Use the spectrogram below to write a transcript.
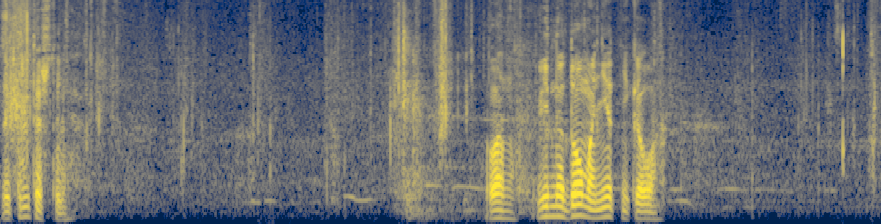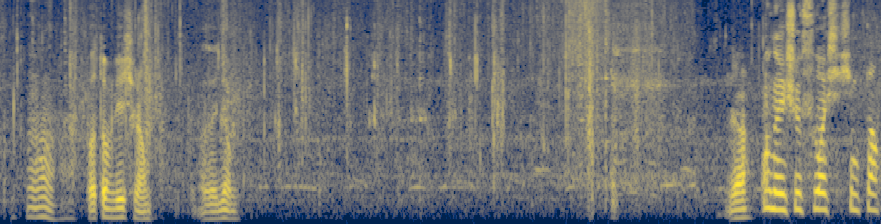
Закрыто, что ли? Ладно, видно дома нет никого. Ну, потом вечером зайдем. Да, Она еще слаще, чем там.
